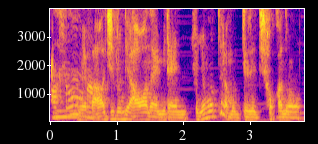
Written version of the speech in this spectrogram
あ、そうやっぱ自分で合わないみたいなふうに思ったらもう全然他の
